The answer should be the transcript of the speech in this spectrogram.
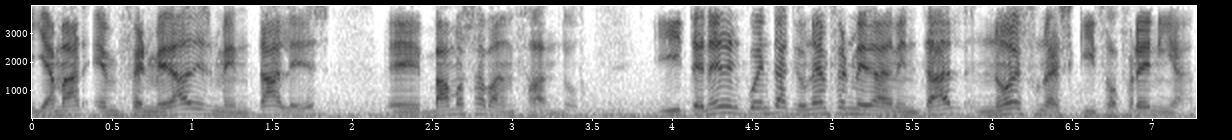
llamar enfermedades mentales, eh, vamos avanzando. Y tener en cuenta que una enfermedad mental no es una esquizofrenia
